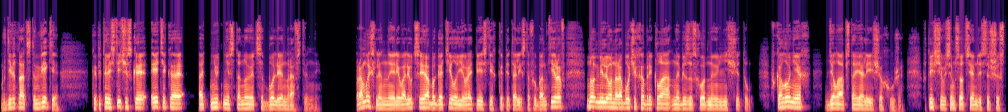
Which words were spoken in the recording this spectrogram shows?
В XIX веке капиталистическая этика отнюдь не становится более нравственной. Промышленная революция обогатила европейских капиталистов и банкиров, но миллионы рабочих обрекла на безысходную нищету. В колониях дела обстояли еще хуже. В 1876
